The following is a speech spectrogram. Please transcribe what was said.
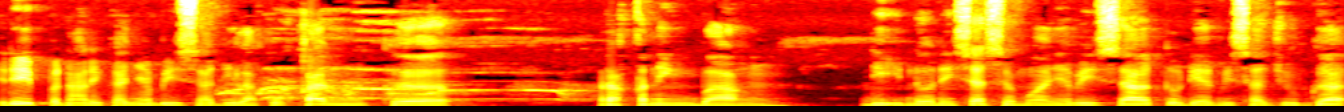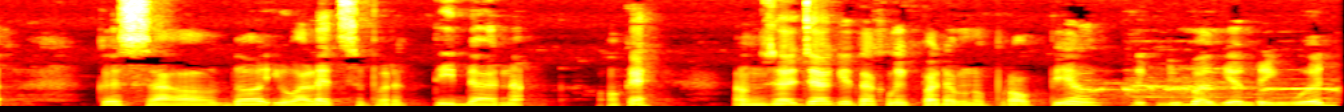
Jadi penarikannya bisa dilakukan ke rekening bank di Indonesia. Semuanya bisa kemudian bisa juga ke saldo e-wallet seperti dana. Oke? Langsung saja kita klik pada menu profil, klik di bagian reward.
